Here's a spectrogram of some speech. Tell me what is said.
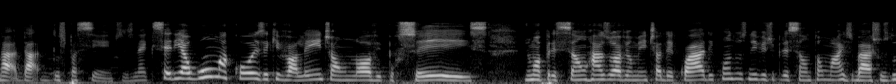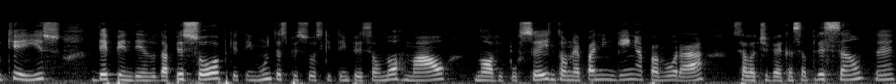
da, dos pacientes, né? Que seria alguma coisa equivalente a um 9 por 6, de uma pressão razoavelmente adequada. E quando os níveis de pressão estão mais baixos do que isso, dependendo da pessoa, porque tem muitas pessoas que têm pressão normal, 9 por 6, então não é para ninguém apavorar se ela tiver com essa pressão, né?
